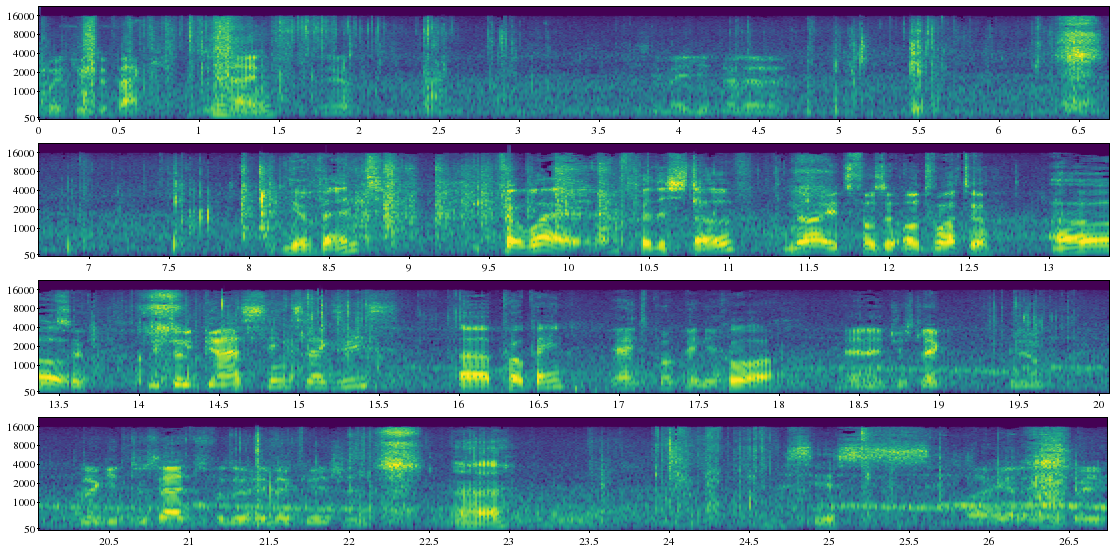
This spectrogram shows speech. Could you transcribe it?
I would use the back, the Mhm. side. You know. See my little. Uh, Your vent? For what? For the stove? no, it's for the hot water. Oh, So little gas things like this. uh, propane? Yeah, it's propane. Yeah. Cool. And I just like, you know, plug it to that for the evacuation. Uh huh. I see a. s- Oh, here, let me show you.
